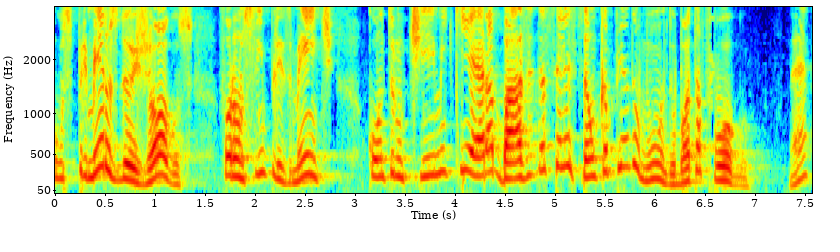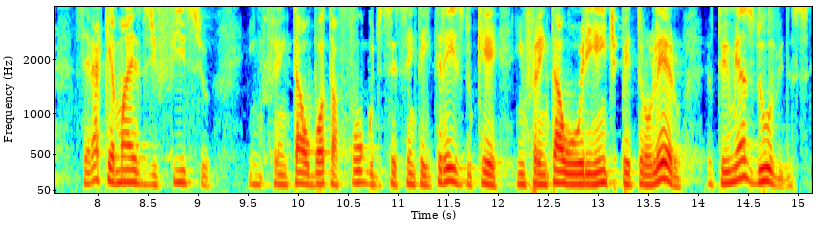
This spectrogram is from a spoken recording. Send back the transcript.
os primeiros dois jogos foram simplesmente contra um time que era a base da seleção campeã do mundo, o Botafogo. Né? Será que é mais difícil enfrentar o Botafogo de 63 do que enfrentar o Oriente Petroleiro? Eu tenho minhas dúvidas.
